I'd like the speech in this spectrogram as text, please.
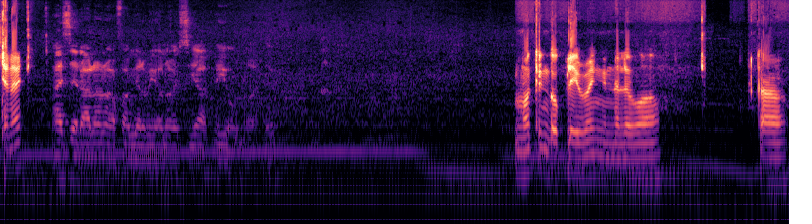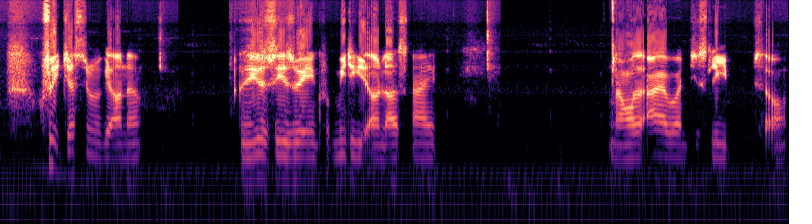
Can I? I said I don't know if I'm gonna be on OCRP all night though. I can go play ring in a little while. Uh, hopefully Justin will get on now. Because he was, he was waiting for me to get on last night. No, I went to sleep, so.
